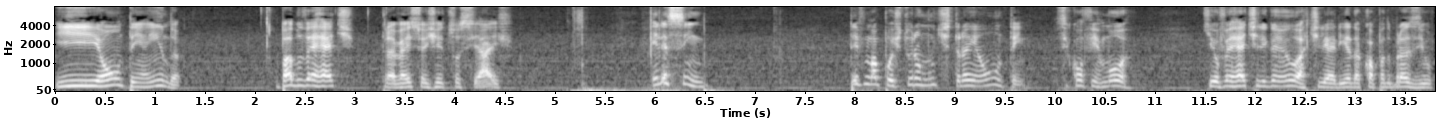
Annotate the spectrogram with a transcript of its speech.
E ontem ainda, o Pablo Verrete, através de suas redes sociais, ele assim, teve uma postura muito estranha ontem. Se confirmou que o Verrete ele ganhou a artilharia da Copa do Brasil.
